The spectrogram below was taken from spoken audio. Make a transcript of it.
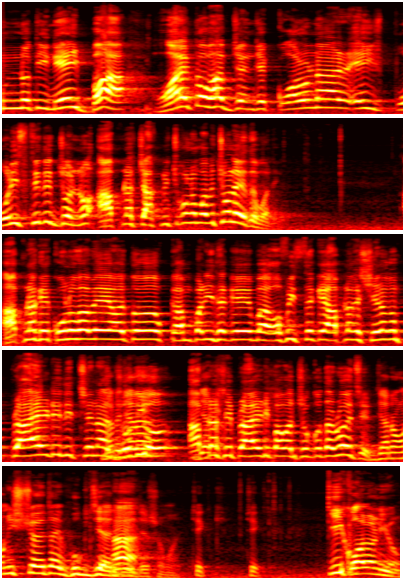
উন্নতি নেই বা হয়তো ভাবছেন যে করোনার এই পরিস্থিতির জন্য আপনার চাকরি কোনোভাবে চলে যেতে পারে। আপনাকে কোনোভাবে হয়তো কোম্পানি থেকে বা অফিস থেকে আপনাকে সেরকম প্রায়োরিটি দিচ্ছে না যদিও আপনার সেই প্রায়োরিটি পাওয়ার যোগ্যতা রয়েছে। যারা অনিশ্চয়তায় ভুগছে আর কি হ্যাঁ। সময়। ঠিক ঠিক। কি করণীয়?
